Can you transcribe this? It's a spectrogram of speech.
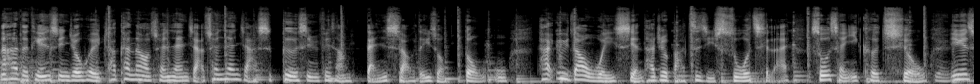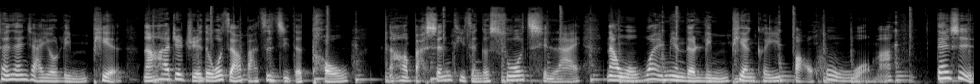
那它的天性就会，它看到穿山甲，穿山甲是个性非常胆小的一种动物。它遇到危险，它就把自己缩起来，缩成一颗球。因为穿山甲有鳞片，然后它就觉得，我只要把自己的头，然后把身体整个缩起来，那我外面的鳞片可以保护我嘛。但是，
